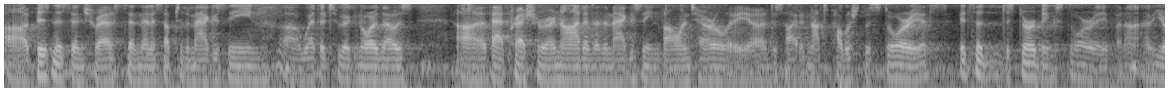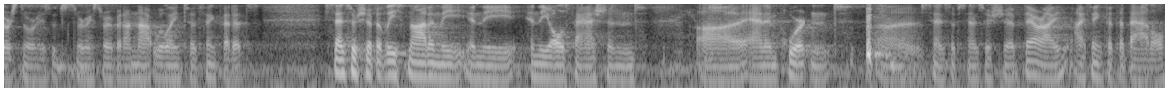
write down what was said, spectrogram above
uh, business interests, and then it's up to the magazine uh, whether to ignore those, uh, that pressure or not, and then the magazine voluntarily decided not to publish the story. It's, it's a disturbing story, but your story is a disturbing story, but I'm not willing to think that it's censorship, at least not in the, in the, in the old-fashioned uh, and important uh, sense of censorship. There, I, I think that the battle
